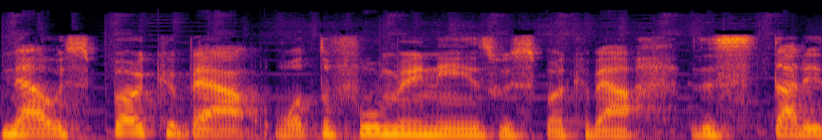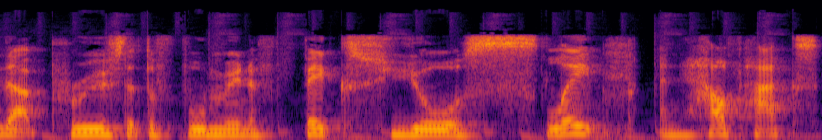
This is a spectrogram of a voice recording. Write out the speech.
Now we spoke about what the full moon is. We spoke about the study that proves that the full moon affects your sleep and health hacks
